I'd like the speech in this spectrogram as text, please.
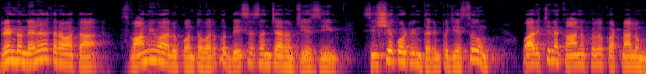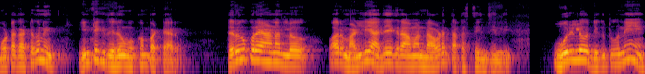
రెండు నెలల తర్వాత స్వామివారు కొంతవరకు దేశ సంచారం చేసి శిష్యకోటిని తరింపజేస్తూ వారిచ్చిన కానుకలు కట్నాలు మూటగట్టుకుని ఇంటికి తిరుగుముఖం పట్టారు. తిరుగు ప్రయాణంలో వారు మళ్ళీ అదే గ్రామం రావడం తటస్థించింది. ఊరిలో దిగుతూనే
